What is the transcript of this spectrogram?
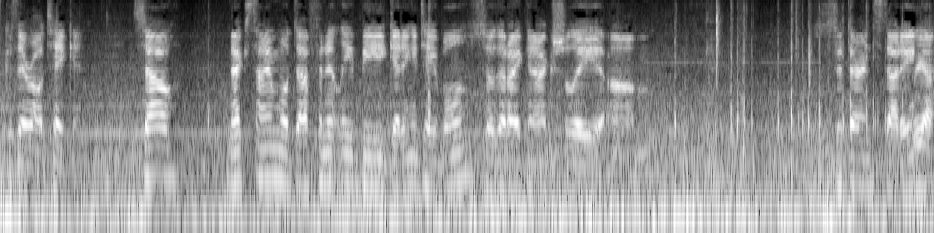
because they were all taken. So next time we'll definitely be getting a table so that I can actually um, sit there and study. Yeah,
